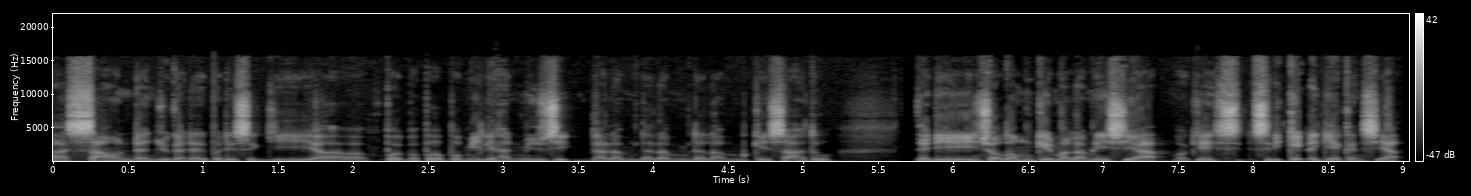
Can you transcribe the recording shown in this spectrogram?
uh, sound dan juga daripada segi uh, apa pemilihan muzik dalam dalam dalam kisah tu. Jadi insyaallah mungkin malam ni siap. Okey sedikit lagi akan siap.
